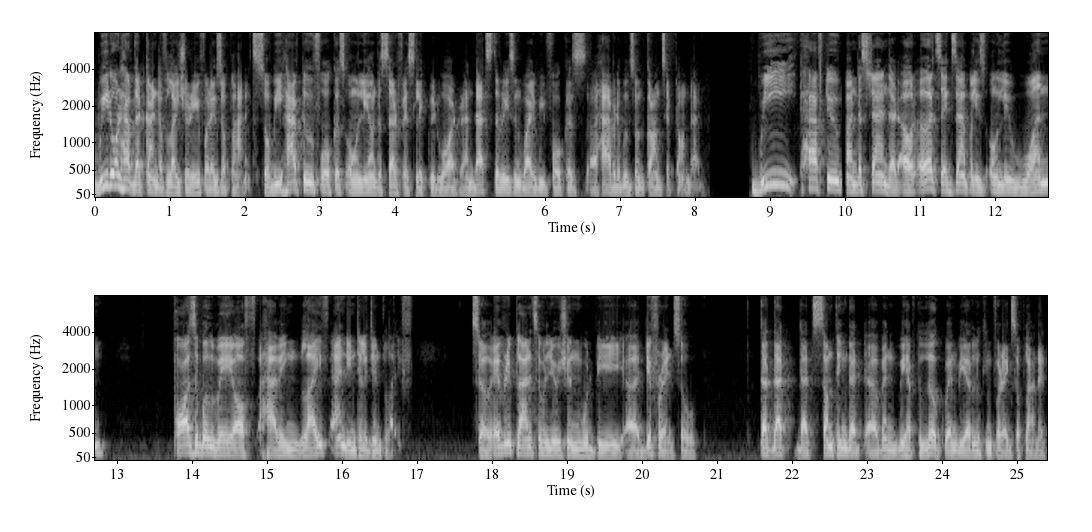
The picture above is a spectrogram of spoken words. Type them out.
We don't have that kind of luxury for exoplanets. So we have to focus only on the surface liquid water. And that's the reason why we focus a habitable zone concept on that. We have to understand that our Earth's example is only one possible way of having life and intelligent life. So every planet's evolution would be uh, different. So that that that's something that uh, when we have to look when we are looking for exoplanet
